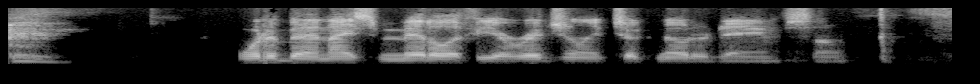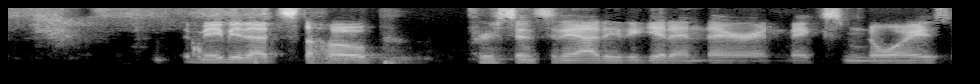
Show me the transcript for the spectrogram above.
would have been a nice middle if he originally took Notre Dame. So Maybe that's the hope for Cincinnati to get in there and make some noise,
